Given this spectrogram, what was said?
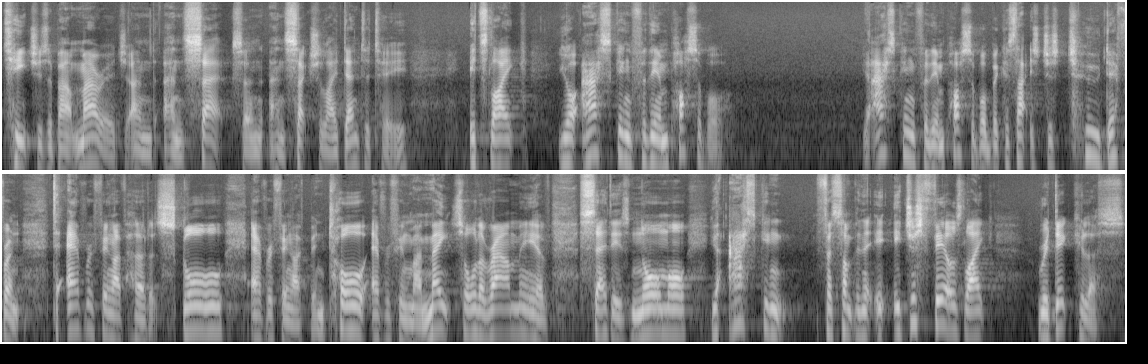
teaches about marriage and, and sex and, and sexual identity, it's like you're asking for the impossible. You're asking for the impossible because that is just too different to everything I've heard at school, everything I've been taught, everything my mates all around me have said is normal. You're asking for something that it, it just feels like ridiculous,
